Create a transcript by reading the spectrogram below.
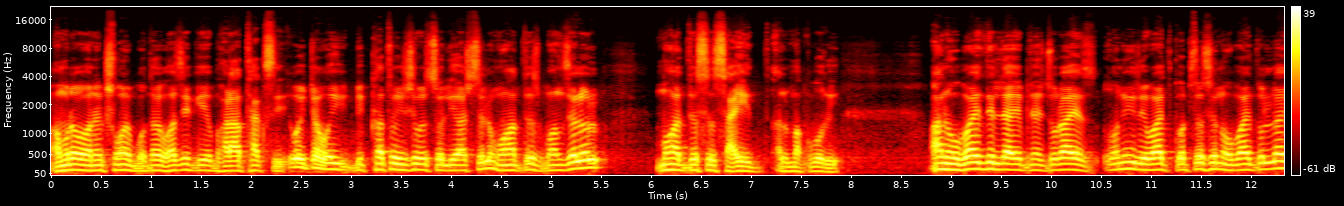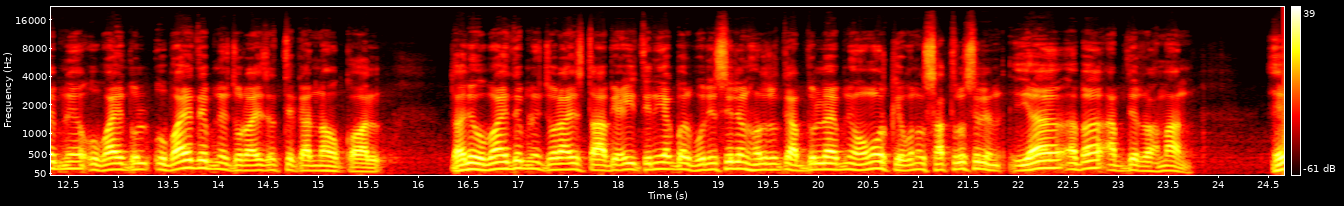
আমরাও অনেক সময় বোধহয় হজে গিয়ে ভাড়া থাকছি। ওইটা ওই বিখ্যাত হিসেবে চলে আসছিল মহাদ্দেশ মঞ্জেলুল মহাদ্দেশে সাঈদ আল মাকবুরি আন ওবায়দুল্লাহ ইবনে জোরাইজ, উনি রেওয়ায়ত করতেছেন ওবায়দুল্লাহ ইবনে ওবায়দুল ওবায়দ ইবনে জোরাইজের থেকে আন্নাহ কল। তাহলে ওবায়দ ইবনে জোরাইজ তাবিআই তিনি একবার বলেছিলেন হজরতে আবদুল্লাহ ইবনে ওমরকে ওনার ছাত্র ছিলেন, ইয়া আবা আব্দুর রহমান, হে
